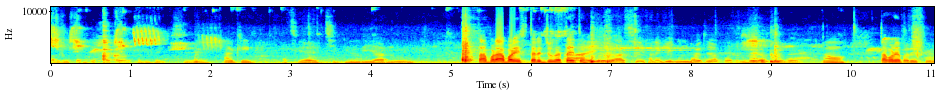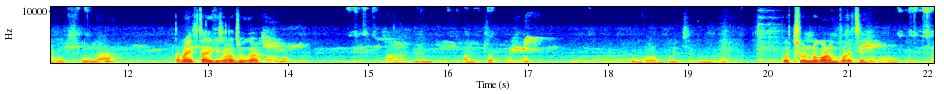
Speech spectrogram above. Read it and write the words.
পালং শাকের তরকারি হয়েছে। আর কি? আজকে চিকেন দিয়ে আলু। তারপর আবার ইফতারের জোগাড় তাই তো? আর এই যে আছে এখানে বেগুন ভাজা পটল ভাজা করব। ও তারপরে তারপরে করব ছোলা। তারপরে ইফতারে কিছু জোগাড়? করব। আর আলুর চপ করব। খুব গরম পড়েছে বন্ধুরা। প্রচণ্ড গরম পড়েছে। গরম পড়েছে।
